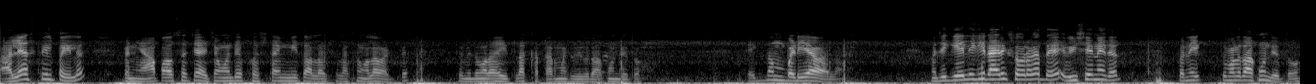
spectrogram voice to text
आले असतील पहिलं पण ह्या पावसाच्या ह्याच्यामध्ये फर्स्ट टाईम मीच आला असेल असं मला वाटतं. तर मी तुम्हाला इथला खतरनाक व्ह्यू दाखवून देतो. एकदम बढियावाला. म्हणजे गेली की डायरेक्ट स्वर्गात आहे विषय नाही त्यात. पण एक तुम्हाला दाखवून देतो.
